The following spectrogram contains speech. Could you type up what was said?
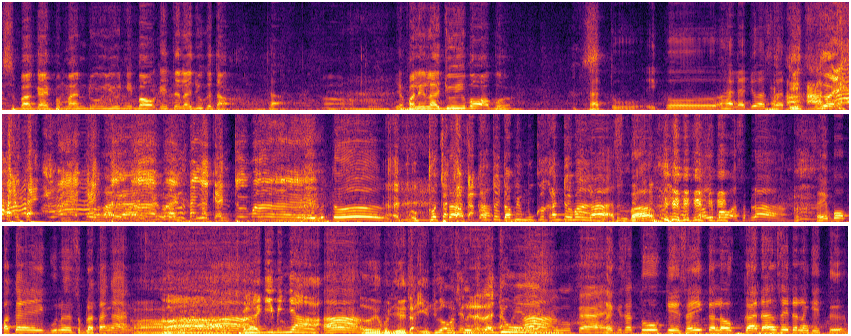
Sebagai pemandu You ni bawa kereta laju ke tak? Tak. Ah, okay. Yang paling laju you bawa apa? Satu ikut had laju lah seratus. Ikut. Sangat kantoi man. Eh betul. Ah, Kau cakap tak kantoi tapi muka kantoi man. Tak sebab saya bawa sebelah. Saya bawa pakai guna sebelah tangan. Ah, sebelah lagi minyak. Ah. Eh, dia tak ya juga macam mana nak laju. Ah, laju kan. Lagi satu okey, saya kalau keadaan saya dalam kereta,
